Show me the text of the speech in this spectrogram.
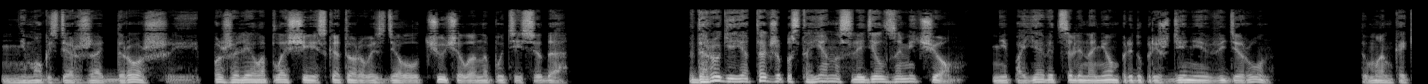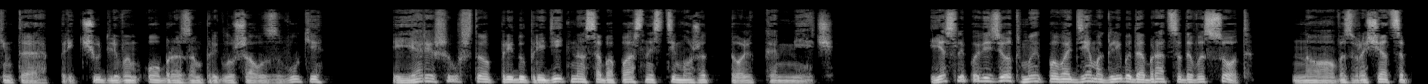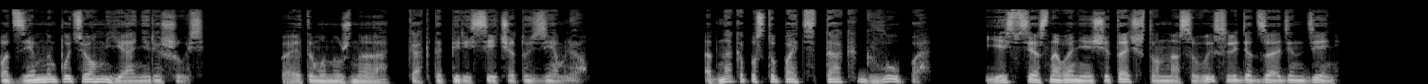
Не мог сдержать дрожь и пожалел о плаще, из которого сделал чучело на пути сюда. В дороге я также постоянно следил за мечом, не появится ли на нем предупреждение в виде рун. Туман каким-то причудливым образом приглушал звуки, и я решил, что предупредить нас об опасности может только меч. Если повезет, мы по воде могли бы добраться до высот, но возвращаться подземным путем я не решусь. Поэтому нужно как-то пересечь эту землю. Однако поступать так глупо. Есть все основания считать, что нас выследят за один день.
